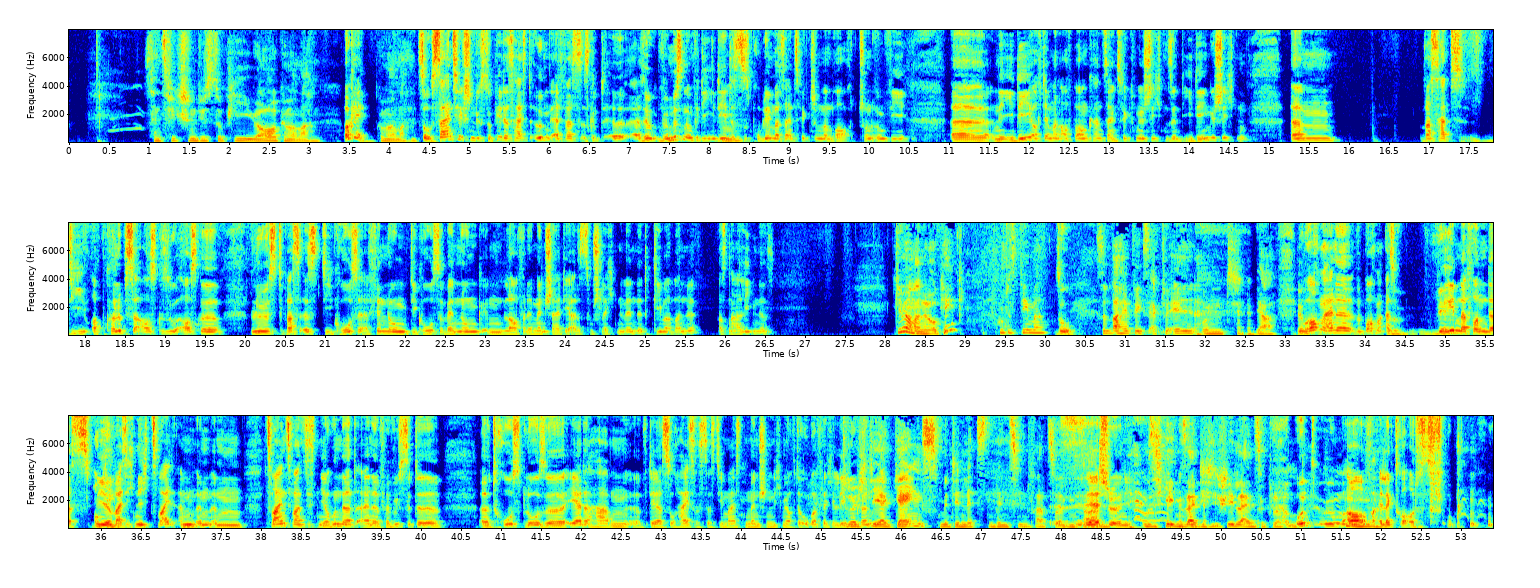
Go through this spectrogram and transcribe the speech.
Science Fiction, Dystopie, ja, können wir machen. Okay. Können wir machen. So, Science Fiction, Dystopie, das heißt irgendetwas, es gibt, äh, also wir müssen irgendwie die Idee, mhm. das ist das Problem bei Science Fiction, man braucht schon irgendwie äh, eine Idee, auf der man aufbauen kann. Science-Fiction-Geschichten sind Ideengeschichten. Ähm, was hat die Apokalypse ausgelöst? Was ist die große Erfindung, die große Wendung im Laufe der Menschheit, die alles zum Schlechten wendet? Klimawandel, was naheliegendes? Klimawandel, okay. Gutes Thema. So. Sind wir halbwegs aktuell und ja. wir brauchen eine, wir brauchen, also wir reden davon, dass wir, okay. weiß ich nicht, zwei, im, im, im 22. Jahrhundert eine verwüstete äh, trostlose Erde haben, auf der es so heiß ist, dass die meisten Menschen nicht mehr auf der Oberfläche leben Durch können. Durch der Gangs mit den letzten Benzinfahrzeugen Sehr fahren, schön, ja. um sich gegenseitig die Schädel einzukloppen. Und üben auf Elektroautos zu spucken.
